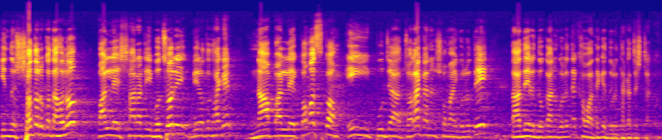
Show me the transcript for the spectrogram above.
কিন্তু সতর্কতা হলো পারলে সারাটি বছরই বিরত থাকেন, না পারলে কমাস কম এই পূজা চলাকালীন সময়গুলোতে তাদের দোকানগুলোতে খাওয়া থেকে দূরে থাকার চেষ্টা করুন।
